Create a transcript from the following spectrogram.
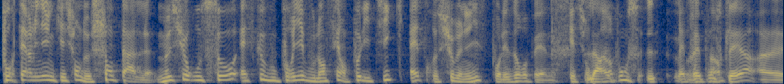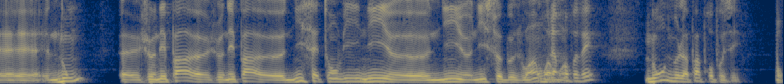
Pour terminer, une question de Chantal. Monsieur Rousseau, est-ce que vous pourriez vous lancer en politique, être sur une liste pour les européennes? Question La simple. réponse, Réponse claire, euh, non. Euh, je n'ai pas, euh, je n'ai pas euh, ni cette envie ni euh, ni euh, ni ce besoin. On vous l'a proposé? Non, on ne me l'a pas proposé. Bon,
